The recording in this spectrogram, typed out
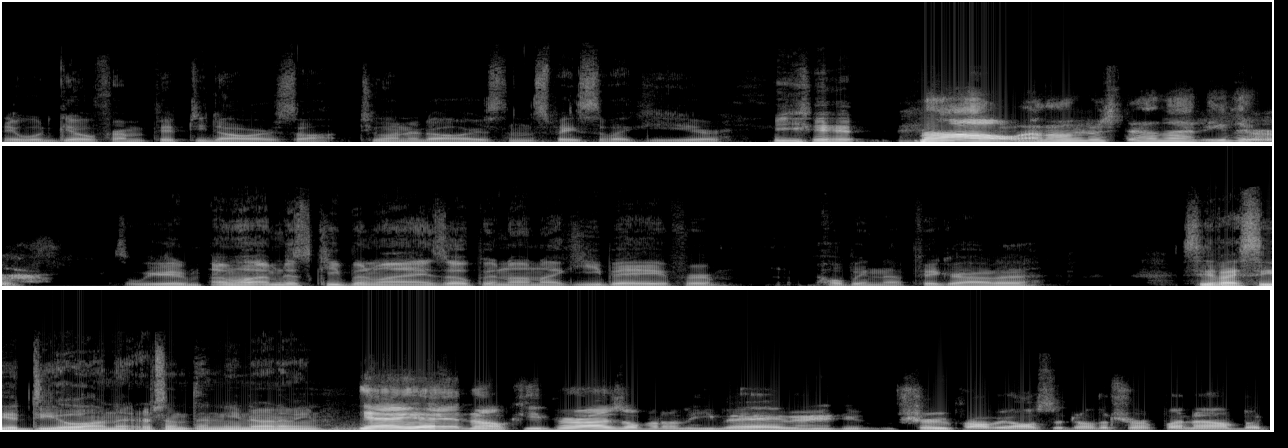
it would go from fifty dollars to two hundred dollars in the space of like a year. yeah, No, I don't understand that either. it's weird. I'm I'm just keeping my eyes open on like eBay for hoping to figure out a see if I see a deal on it or something. You know what I mean? Yeah, yeah, no. Keep your eyes open on eBay. I mean, I'm sure you probably also know the trick by now, but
